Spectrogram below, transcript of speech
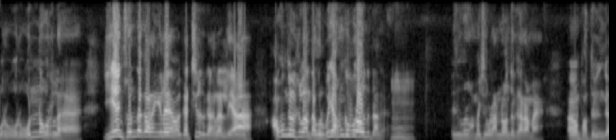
ஒரு ஒரு ஒன் ஹவரில் ஏன் சொந்தக்காரங்களே கட்சியில் இருக்காங்களா இல்லையா? அவங்களுக்கெல்லாம் தகவல் போய் அவங்க பூரா வந்துட்டாங்க. ம். இது ஒரு அமைச்சரோட அண்ணன் வந்திருக்காராம. பார்த்துக்குங்க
